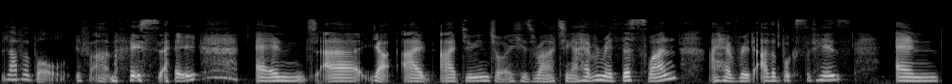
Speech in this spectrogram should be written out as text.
lovable, if I may say, and uh, yeah, I I do enjoy his writing. I haven't read this one. I have read other books of his, and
